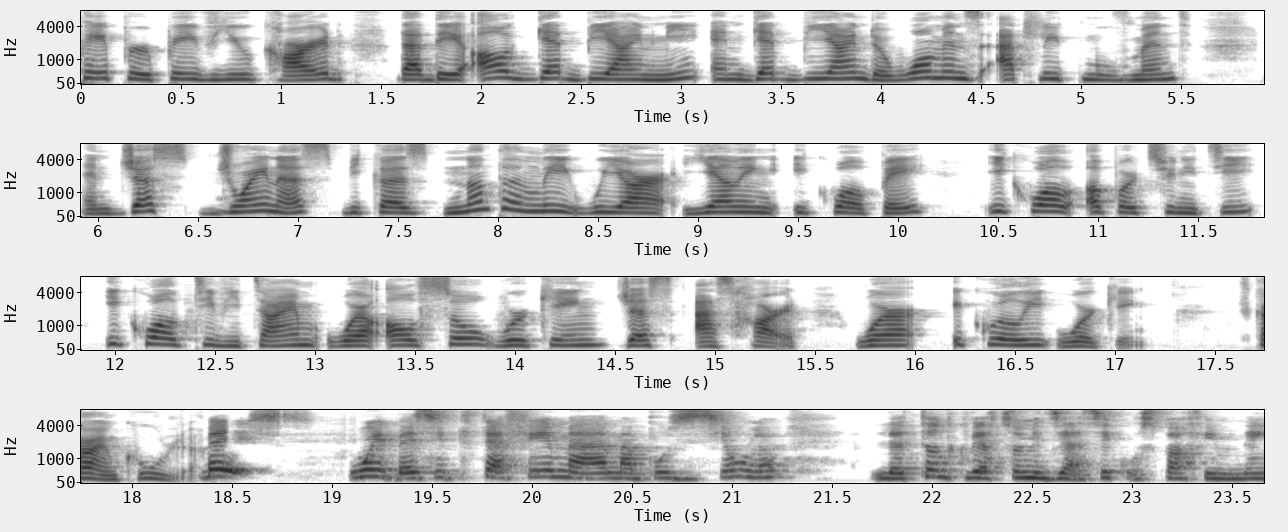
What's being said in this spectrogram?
pay per pay view card that they all get behind me and get behind the women's athlete movement and just join us because not only we are yelling equal pay, equal opportunity, equal TV time, we're also working just as hard. We're equally working. C'est quand même cool. Ben, oui, ben c'est tout à fait ma, ma position. Là. Le temps de couverture médiatique au sport féminin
